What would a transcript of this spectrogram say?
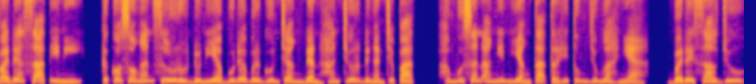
Pada saat ini, kekosongan seluruh dunia Buddha berguncang dan hancur dengan cepat, hembusan angin yang tak terhitung jumlahnya, badai salju,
